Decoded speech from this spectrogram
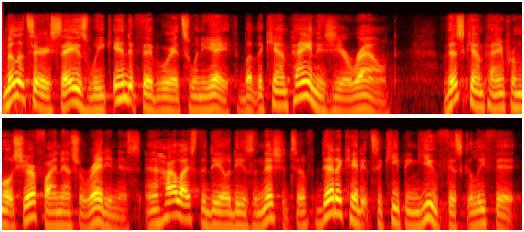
Military Saves Week ended February 28th, but the campaign is year-round. This campaign promotes your financial readiness and highlights the DoD's initiative dedicated to keeping you fiscally fit.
